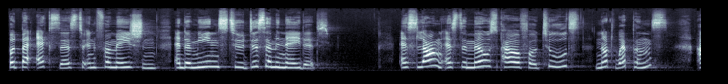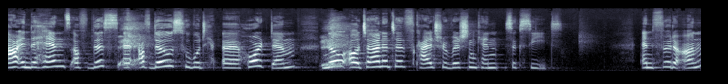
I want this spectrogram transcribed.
but by access to information and a means to disseminate it. As long as the most powerful tools, not weapons, are in the hands of, this, uh, of those who would uh, hoard them, no alternative cultural vision can succeed. And further on,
